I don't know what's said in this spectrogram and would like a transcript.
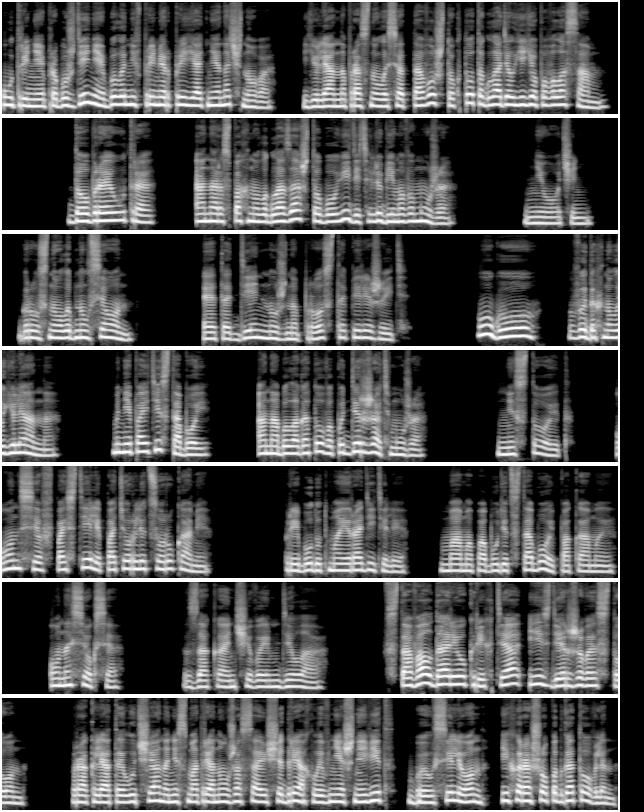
Утреннее пробуждение было не в пример приятнее ночного. Юлианна проснулась от того, что кто-то гладил ее по волосам. «Доброе утро!» Она распахнула глаза, чтобы увидеть любимого мужа. «Не очень», — грустно улыбнулся он. «Этот день нужно просто пережить». «Угу!» — выдохнула Юлианна. «Мне пойти с тобой?» Она была готова поддержать мужа. «Не стоит». Он, сев в постели, потер лицо руками. «Прибудут мои родители. Мама побудет с тобой, пока мы...» Он осекся. «Заканчиваем дела». Вставал Дарио, кряхтя и сдерживая стон. Проклятый Лучано, несмотря на ужасающе дряхлый внешний вид, был силен и хорошо подготовлен.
